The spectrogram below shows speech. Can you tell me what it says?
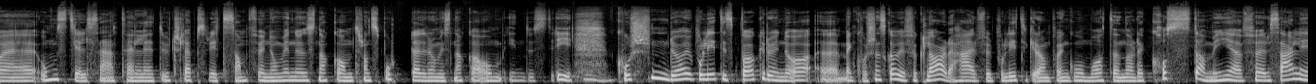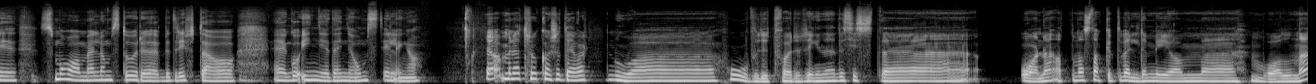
eh, omstille seg til et utslippsfritt samfunn. Om vi nå snakker om transport eller om vi snakker om industri. Hvordan, du har jo politisk bakgrunn, og, eh, men hvordan skal vi forklare det her for politikerne på en god måte, når det koster mye for særlig små og mellomstore bedrifter å eh, gå inn i denne omstillinga? Ja, men jeg tror kanskje det har vært noe av hovedutfordringene de siste årene. At man har snakket veldig mye om målene.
